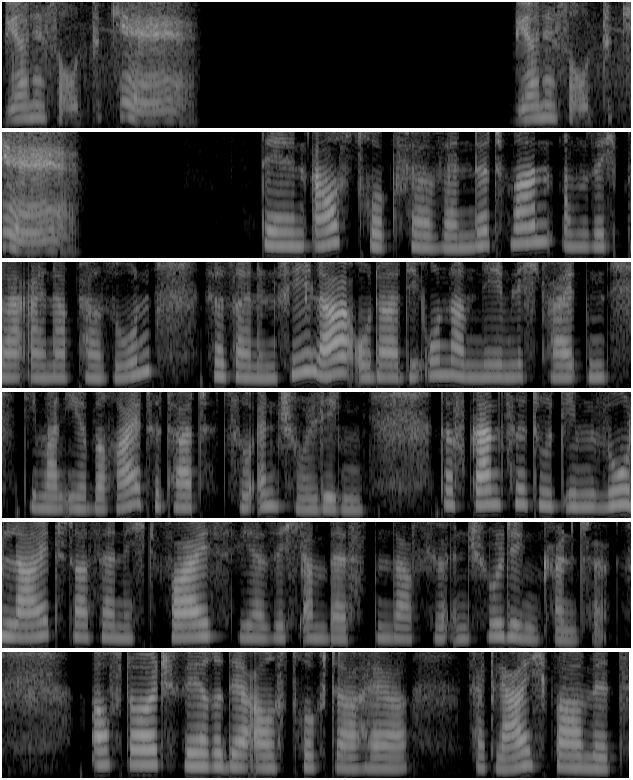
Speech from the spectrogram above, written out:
미안해서 어떡해. 미안해서 어떡해. Den Ausdruck verwendet man, um sich bei einer Person für seinen Fehler oder die Unannehmlichkeiten, die man ihr bereitet hat, zu entschuldigen. Das Ganze tut ihm so leid, dass er nicht weiß, wie er sich am besten dafür entschuldigen könnte. Auf Deutsch wäre der Ausdruck daher vergleichbar mit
